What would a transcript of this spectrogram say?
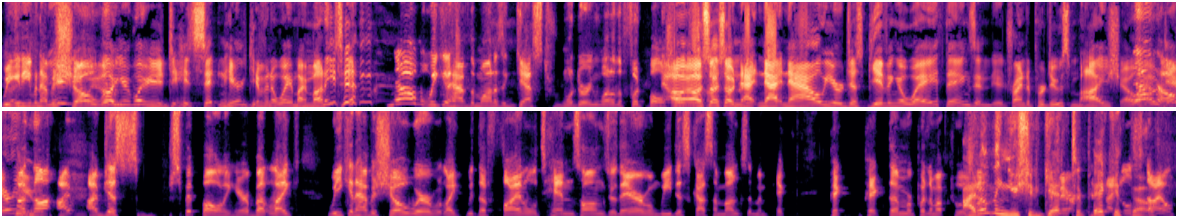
We could even have a show. where Oh, you're, what, you're sitting here giving away my money, Tim? No, but we could have them on as a guest during one of the football shows. Oh, oh so so now, now, now you're just giving away things and you're trying to produce my show? no, How no, dare you? I'm not. I'm, I'm just spitballing here, but like we can have a show where like the final ten songs are there when we discuss amongst them and pick pick pick them or put them up to. a I don't think you should get to American pick it though. Style.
